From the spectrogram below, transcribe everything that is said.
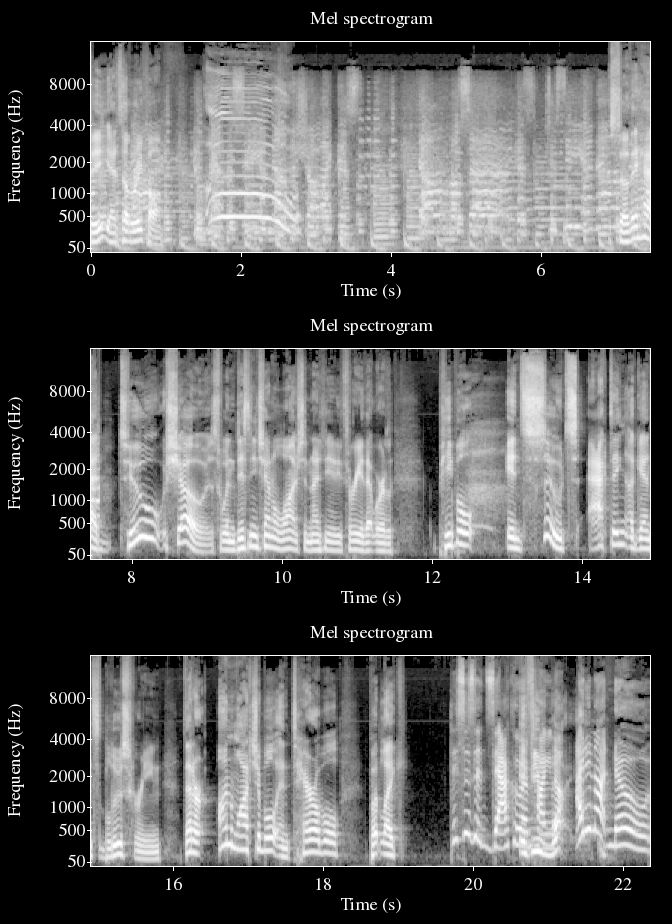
See, yeah, Total Recall. So they had two shows when Disney Channel launched in 1983 that were people in suits acting against blue screen that are unwatchable and terrible, but like This is exactly what If I'm talking wa- about. I did not know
